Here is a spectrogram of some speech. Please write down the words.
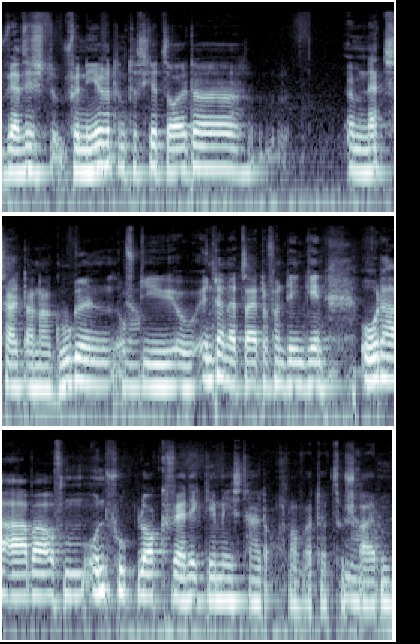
Wer sich für Näheres interessiert, sollte im Netz halt danach googeln, auf Ja. die Internetseite von denen gehen oder aber auf dem Unfug-Blog werde ich demnächst halt auch noch was dazu schreiben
